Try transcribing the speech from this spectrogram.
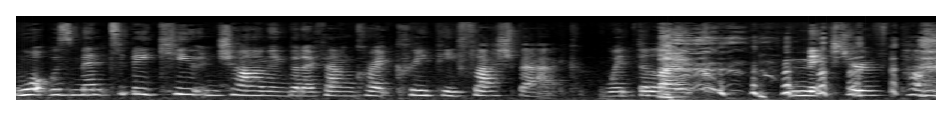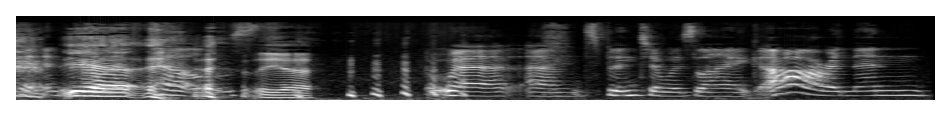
what was meant to be cute and charming, but I found quite creepy flashback with the like mixture of puppet and real Yeah. pearls, Yeah. where um, Splinter was like, ah, and then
